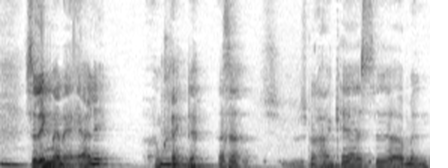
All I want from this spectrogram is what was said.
mm. så længe man er ærlig omkring mm. det. Altså, hvis man har en kæreste, og man,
